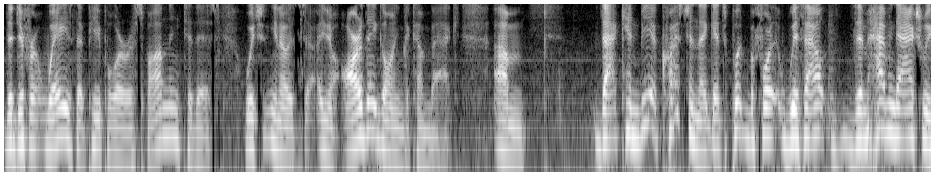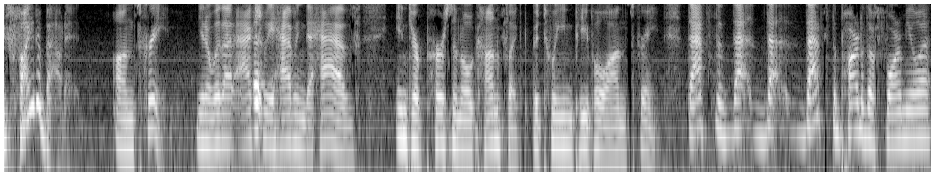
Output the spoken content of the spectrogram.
the different ways that people are responding to this. Which you know, it's you know, are they going to come back? Um, that can be a question that gets put before without them having to actually fight about it on screen. You know, without actually having to have interpersonal conflict between people on screen. That's the that, that that's the part of the formula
